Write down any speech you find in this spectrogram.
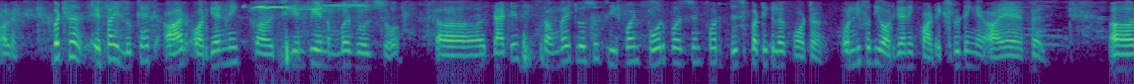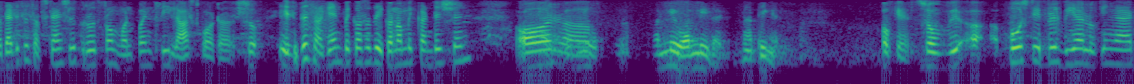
All right. But sir, if I look at our organic uh, GNPA numbers also, uh, that is somewhere close to 3.4% for this particular quarter, only for the organic part, excluding IIFL. Uh, that is a substantial growth from 1.3 last quarter. So is this again because of the economic condition or... Uh, only, only that, nothing else. Okay, so we, uh, post-April we are looking at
